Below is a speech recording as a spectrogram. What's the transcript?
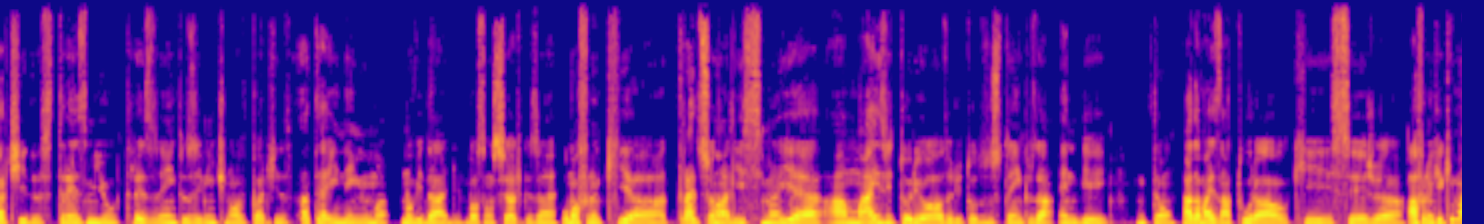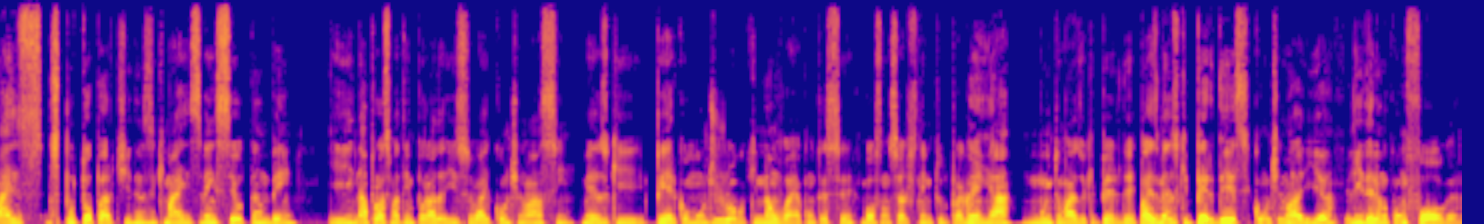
partidas, 3.329 partidas. Até aí nenhuma novidade. Boston Celtics é uma franquia tradicionalíssima e é a mais vitoriosa de todos os tempos da NBA. Então, nada mais natural que seja a franquia que mais disputou partidas e que mais venceu também e na próxima temporada isso vai continuar assim. Mesmo que perca um monte de jogo, que não vai acontecer, Boston Celtics tem tudo para ganhar, muito mais do que perder, mas mesmo que perdesse, continuaria liderando com folga.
